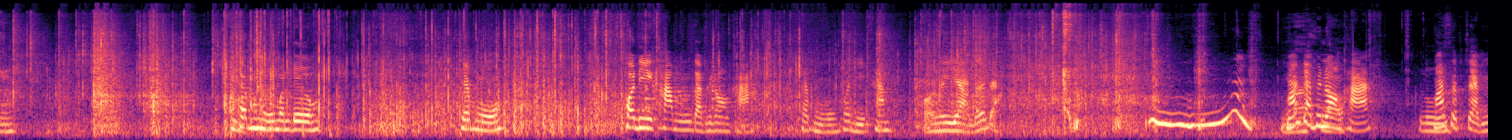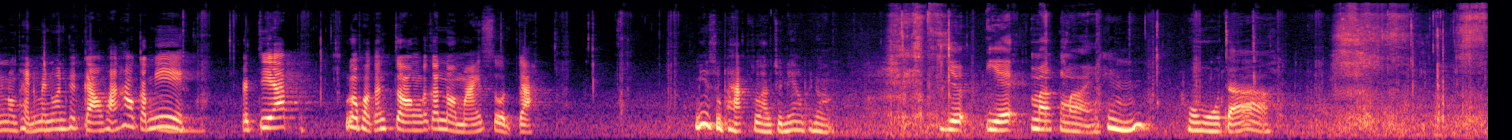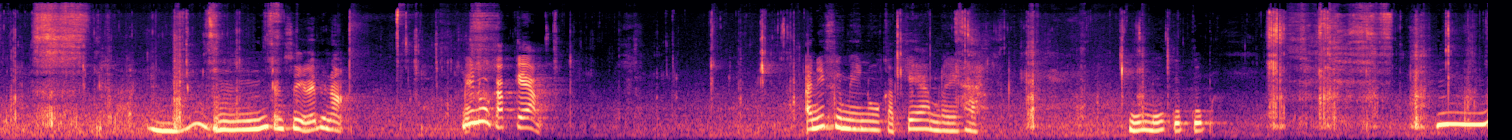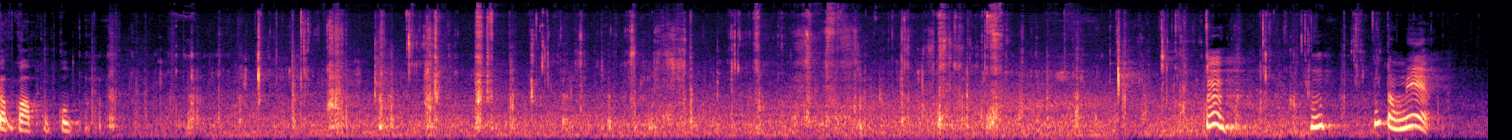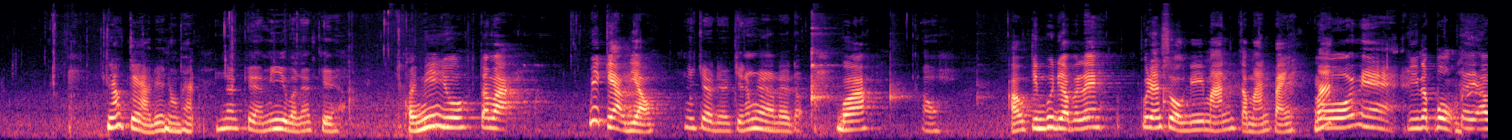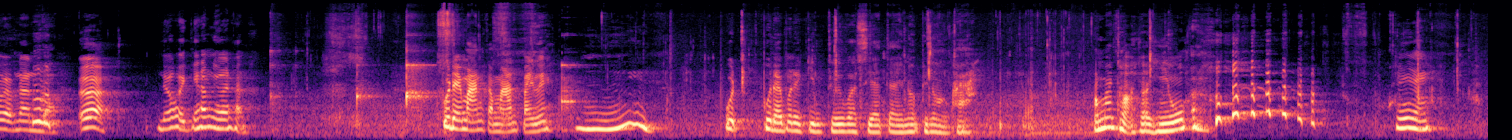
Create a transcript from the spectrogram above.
แคบหมูเหมือนเดิมแคบหมู พอดีคำจ้ะพี่น้องค่ะ แคบหมูพอดีคำขออนุญาตเด้อจ้ะอื้อหือมาจ้ะพี่น้องค่ะ ลุยมาแซ่บๆน้องแพทเป็นวันคือเก่าพักเข้ากับมี่กระเจี๊ยบลวกผักกันจองแล้วก็หน่อไม้สดจ้ะมีสุผักส่วนจุเนียพี่น้องเยอะแยะมากมายอืมหูหมูจ้าอืมจังสี่เลยพี่น้องเมนูกับแก้ม อันนี้คือเมนูกับแก้มเลยค่ะหมูหมูกรุบกรุบกรอบกรอบๆกรุบนี่ตรงนี้เนื้อแก่ด้วยน้องแพทๆน่าแก่มีอยู่บ่น่าแก่ข่อยมีอยู่แต่ว่ามีแก้วเดียว นี่แก่เดี๋ยวกินน้ำงานอะไรดอก บ่เอาเอากินผู้เดียวไปเลย ผู้ใดโศกดีมันกับมันไปมาโอ้ยแม่กินตะปุ่งใจเอาแบบนั้นบ่เออ เดี๋ยวขอยกินน้ำเงินหันผู้ใดมันกับมันไปเลยผู้ผู้ใดผู้ใดกินถือว่าเสียใจเนาะพี่น้องค่ะ เอามาถอดเถอะหิวนี่ยัง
